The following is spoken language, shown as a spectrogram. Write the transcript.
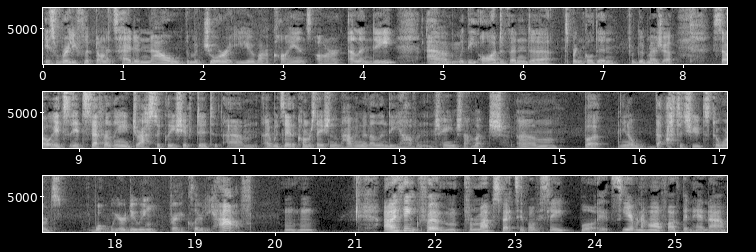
it's really flipped on its head. And now the majority of our clients are L and D, um, mm-hmm. with the odd vendor sprinkled in for good measure. So it's it's definitely drastically shifted. Um, I would say the conversations I'm having with L&D haven't changed that much, um, but you know the attitudes towards what we're doing very clearly have. Mm-hmm. I think from from my perspective, obviously, what it's a year and a half I've been here now,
